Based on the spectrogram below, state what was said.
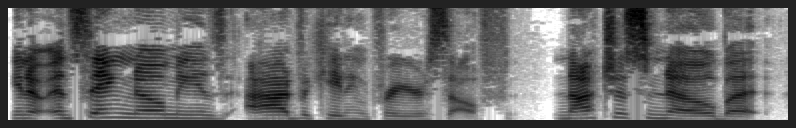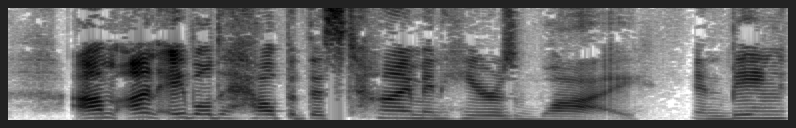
You know, and saying no means advocating for yourself. Not just no, but I'm unable to help at this time, and here's why. And being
